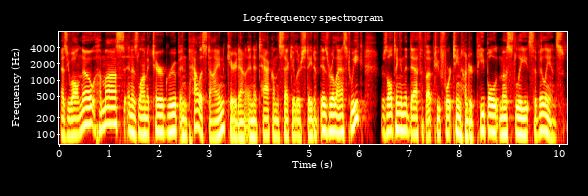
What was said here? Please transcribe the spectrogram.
As you all know, Hamas, an Islamic terror group in Palestine, carried out an attack on the secular state of Israel last week, resulting in the death of up to 1,400 people, mostly civilians.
